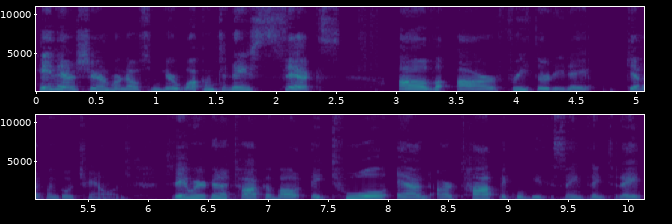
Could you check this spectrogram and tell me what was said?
Hey there, Sharon Hornelson here. Welcome to day six of our free 30 day Get Up and Go challenge. Today we're going to talk about a tool, and our topic will be the same thing today.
